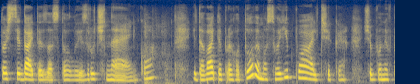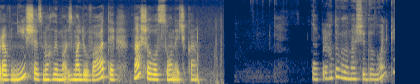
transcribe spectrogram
Тож сідайте за столи зручненько. І давайте приготовимо свої пальчики, щоб вони вправніше змогли змалювати нашого сонечка. Так, приготували наші долоньки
